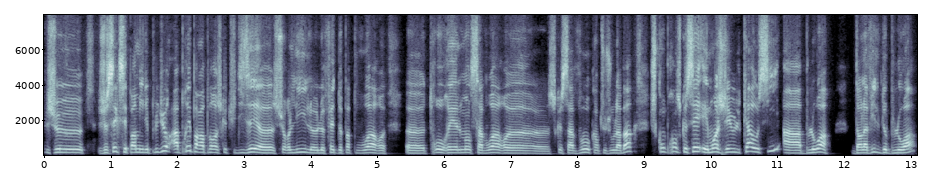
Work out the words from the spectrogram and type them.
je, je sais que c'est parmi les plus durs. Après, par rapport à ce que tu disais euh, sur l'île, le fait de ne pas pouvoir euh, trop réellement savoir euh, ce que ça vaut quand tu joues là-bas, je comprends ce que c'est. Et moi, j'ai eu le cas aussi à Blois, dans la ville de Blois.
